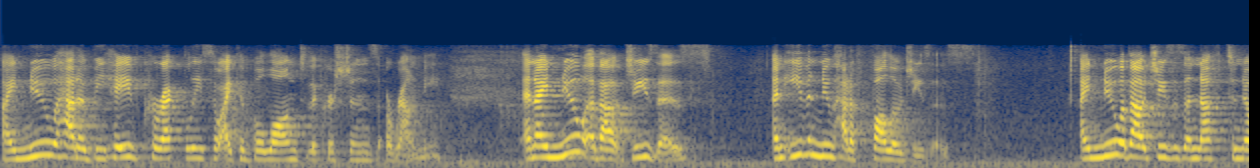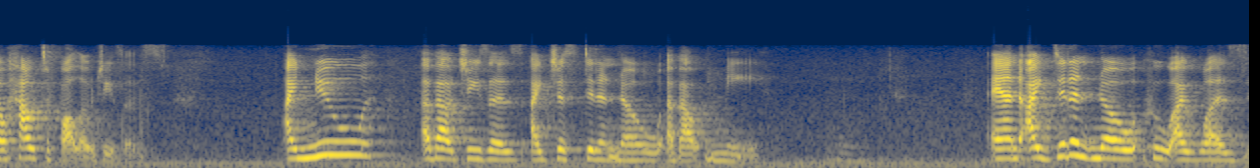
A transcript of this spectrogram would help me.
I knew how to behave correctly so I could belong to the Christians around me. And I knew about Jesus and even knew how to follow Jesus. I knew about Jesus enough to know how to follow Jesus. I knew about Jesus, I just didn't know about me. And I didn't know who I was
